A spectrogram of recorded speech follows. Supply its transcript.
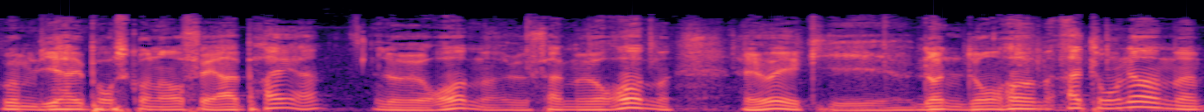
Vous me direz pour ce qu'on en fait après, hein, le rhum, le fameux rhum, et eh ouais, qui donne ton rhum à ton homme.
